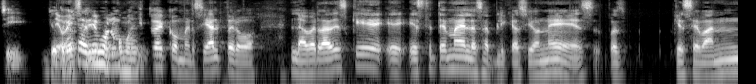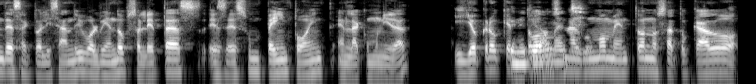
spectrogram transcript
Sí, yo creo que un poquito de comercial, pero la verdad es que eh, este tema de las aplicaciones, pues que se van desactualizando y volviendo obsoletas, es, es un pain point en la comunidad. Y yo creo que todos en algún momento nos ha tocado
